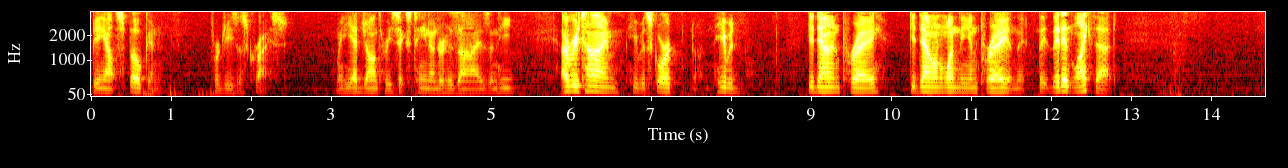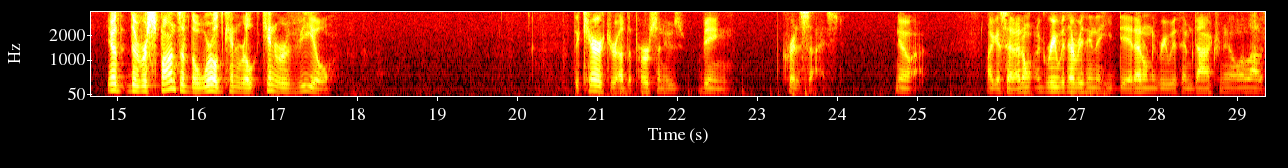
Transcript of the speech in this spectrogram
being outspoken for Jesus Christ. I mean, he had John 3:16 under his eyes, and he every time he would score, he would get down and pray get down on one knee and pray, and they, they, didn't like that. You know, the response of the world can, re, can reveal the character of the person who's being criticized. You know, like I said, I don't agree with everything that he did. I don't agree with him doctrinally on a lot of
